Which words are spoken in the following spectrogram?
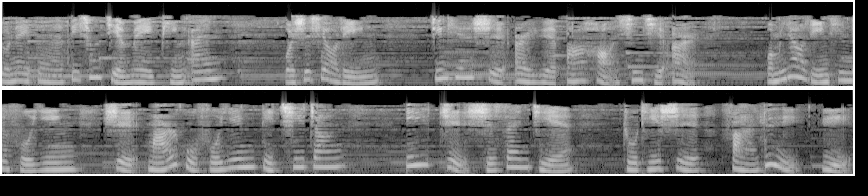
主内的弟兄姐妹平安，我是秀玲。今天是二月八号，星期二。我们要聆听的福音是马尔谷福音第七章一至十三节，主题是法律与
